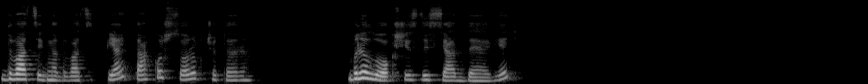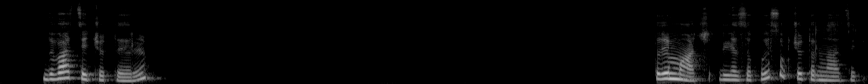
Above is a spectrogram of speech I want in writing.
20 на 25 також 44. брелок 69, 24, тримач для записок 14,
